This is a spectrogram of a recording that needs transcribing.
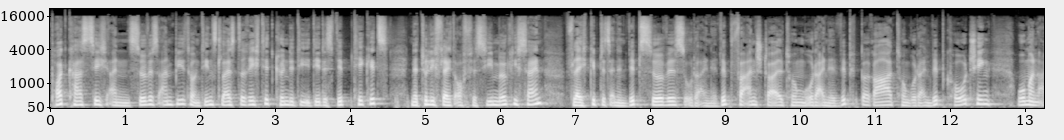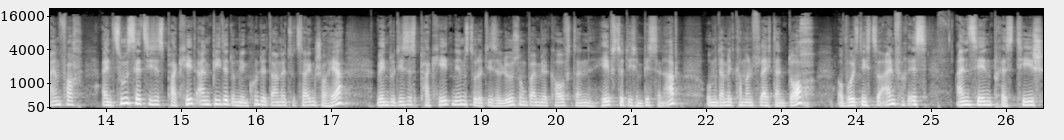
Podcast sich an Serviceanbieter und Dienstleister richtet, könnte die Idee des VIP-Tickets natürlich vielleicht auch für Sie möglich sein. Vielleicht gibt es einen VIP-Service oder eine VIP-Veranstaltung oder eine VIP-Beratung oder ein VIP-Coaching, wo man einfach ein zusätzliches Paket anbietet, um den Kunde damit zu zeigen, schau her, wenn du dieses Paket nimmst oder diese Lösung bei mir kaufst, dann hebst du dich ein bisschen ab und damit kann man vielleicht dann doch, obwohl es nicht so einfach ist, Ansehen, Prestige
